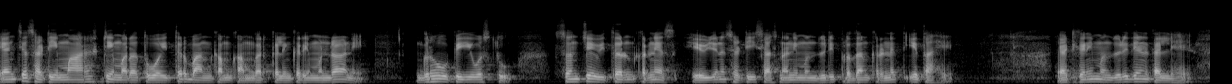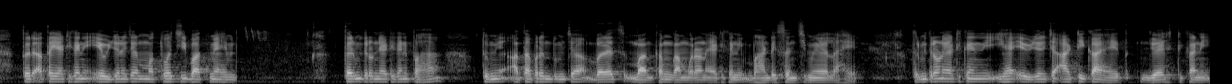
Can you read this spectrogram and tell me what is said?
यांच्यासाठी महाराष्ट्र इमारत व इतर बांधकाम कामगार कल्याणकारी मंडळाने गृहउपयोगी वस्तू संच वितरण करण्यास योजनेसाठी शासनाने मंजुरी प्रदान करण्यात येत आहे. या ठिकाणी मंजुरी देण्यात आलेली आहे. तर आता या ठिकाणी योजनेच्या महत्त्वाची बातमी आहे. तर मित्रांनो या ठिकाणी पहा तुम्ही आतापर्यंत तुमच्या बऱ्याच बांधकाम कामगारांना या ठिकाणी भांडे संच मिळाला आहे. तर मित्रांनो या ठिकाणी ह्या योजनेच्या अटी काय आहेत ज्या ठिकाणी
